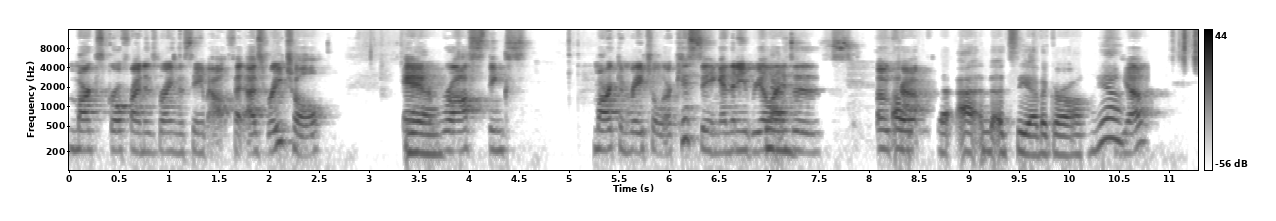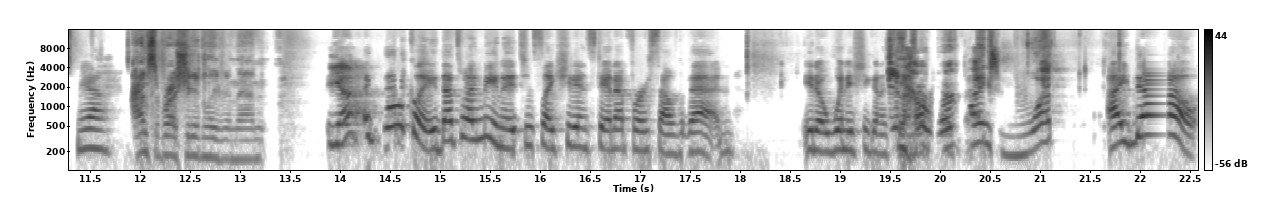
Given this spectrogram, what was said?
Mark's girlfriend is wearing the same outfit as Rachel. And Yeah. Ross thinks Mark and Rachel are kissing. And then he realizes, oh, Oh, crap. and uh, that's the other girl. Yeah, Yep. yeah. I'm surprised she didn't leave him then. Yep. Exactly. That's what I mean. It's just like she didn't stand up for herself then. You know, when is she going to In her up for herself? workplace, what? I know.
